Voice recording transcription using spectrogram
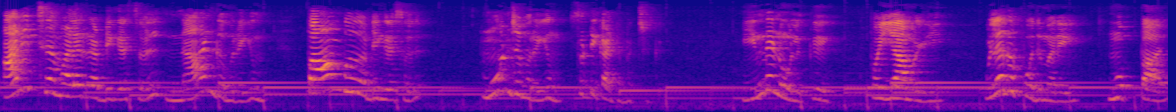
அனிச்ச மலர் அப்படிங்கிற சொல் நான்கு முறையும் பாம்பு அப்படிங்கிற சொல் மூன்று முறையும் சுட்டி காட்டப்பட்டிருக்கு இந்த நூலுக்கு பொய்யாமொழி உலக பொதுமறை முப்பால்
